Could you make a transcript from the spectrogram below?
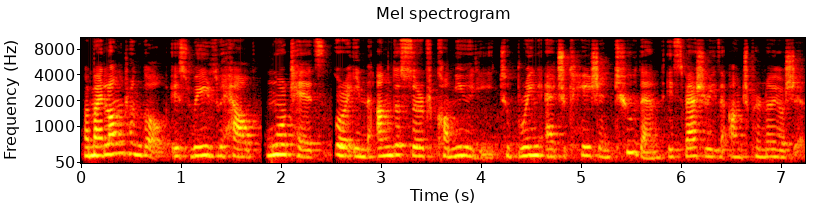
But my long-term goal is really to help more kids who are in the underserved community to bring education to them, especially the entrepreneurship.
